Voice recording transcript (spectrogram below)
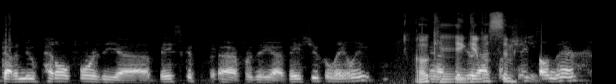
got a new pedal for the uh, bass uh, for the uh, bass ukulele. Okay, give us some. shapes on there.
